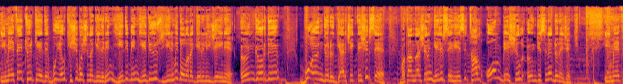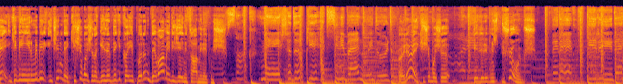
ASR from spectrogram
IMF Türkiye'de bu yıl kişi başına gelirin 7720 dolara gerileyeceğini öngördü. Bu öngörü gerçekleşirse vatandaşların gelir seviyesi tam 15 yıl öncesine dönecek. IMF 2021 için de kişi başına gelirdeki kayıpların devam edeceğini tahmin etmiş. Öyle mi? Kişi başı gelirimiz düşüyor muymuş? Ben hep geride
